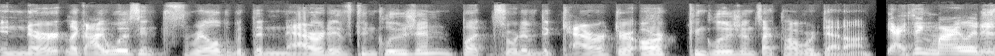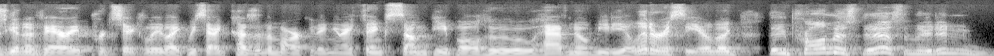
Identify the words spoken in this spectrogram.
inert, like I wasn't thrilled with the narrative conclusion, but sort of the character arc conclusions I thought were dead on. Yeah, I think mileage is going to vary, particularly like we said, because of the marketing. And I think some people who have no media literacy are like, they promised this and they didn't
